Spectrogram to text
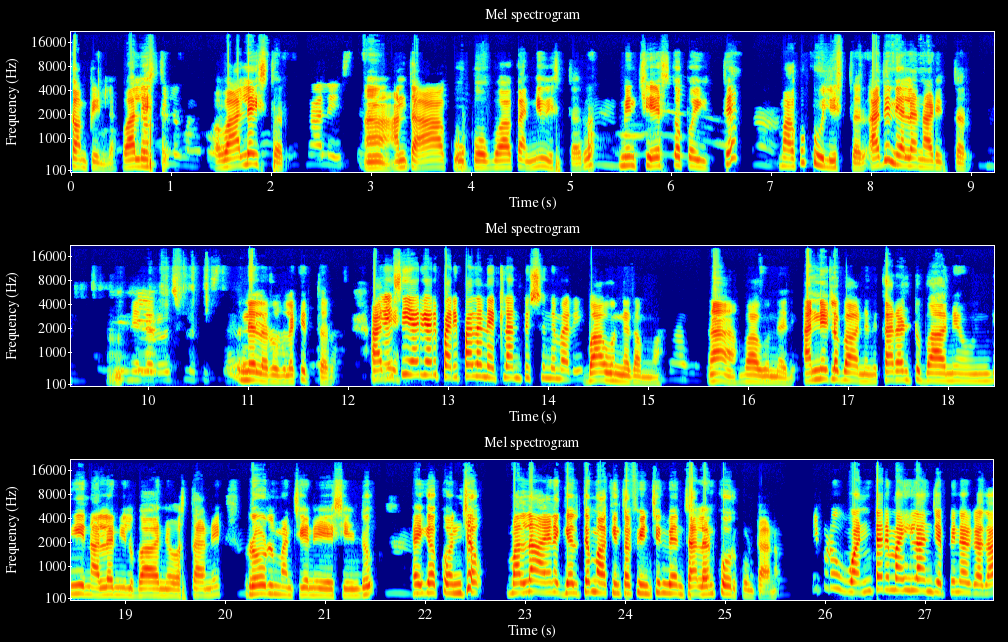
కంపెనీలో. వాళ్ళే ఇస్తారు. వాళ్ళే ఇస్తారు. వాళ్ళే ఇస్తారు. ఆ, అంత ఆకు పొవ్వాకు అన్ని ఇస్తారు. మేము. చేసుకపోయి ఇస్తే. మాకు కూలి ఇస్తారు. అది నెల నాడు ఇస్తారు. నెల రోజులకు ఇస్తారు. నెల రోజులకి ఇస్తారు. అది కేసీఆర్ గారి పరిపాలన ఎట్లా అనిపిస్తుంది మరి? బాగున్నదమ్మా. ఆ బాగున్నది. అన్నిట్లో బాగున్నది. కరెంటు బాగానే ఉంది నల్ల నీళ్ళు బాగానే వస్తాయి రోడ్లు మంచిగానే వేసిండు. ఇక కొంచెం మళ్ళా ఆయన గెలితే మాకు ఇంత పింఛన్ పెంచాలని కోరుకుంటాను. ఇప్పుడు ఒంటరి మహిళ అని చెప్పినారు కదా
